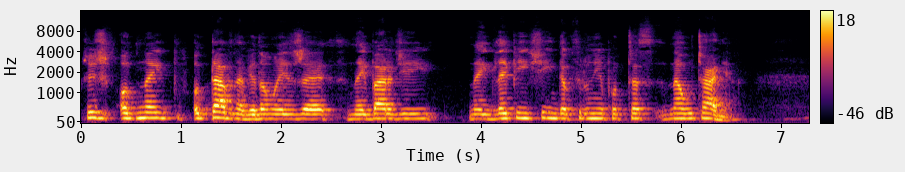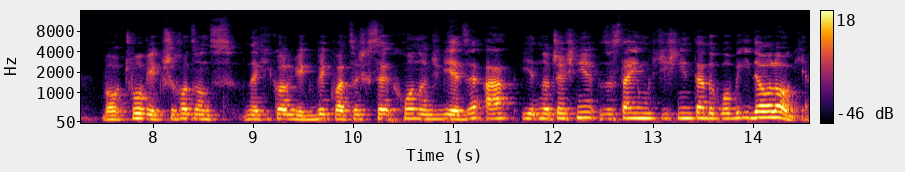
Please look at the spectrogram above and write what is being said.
Przecież od, naj, od dawna wiadomo jest, że najbardziej, najlepiej się indoktrynuje podczas nauczania. Bo człowiek przychodząc na jakikolwiek wykład coś chce chłonąć wiedzę, a jednocześnie zostaje mu wciśnięta do głowy ideologia.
